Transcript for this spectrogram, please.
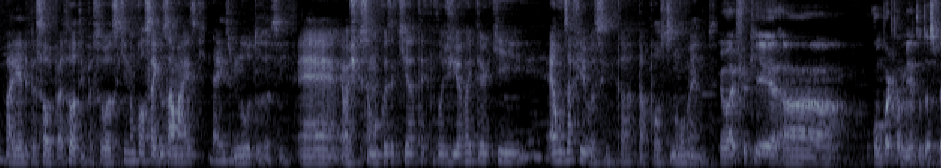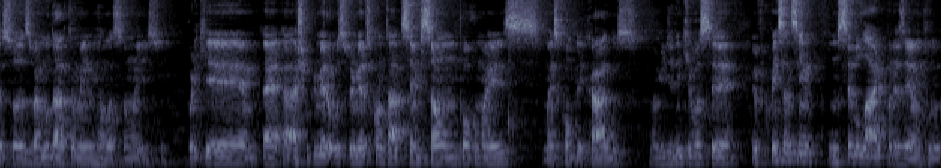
varia de pessoa para pessoa. Tem pessoas que não conseguem usar mais que 10 minutos, assim. É, eu acho que isso é uma coisa que a tecnologia vai ter que... É um desafio, assim, que tá, tá posto no momento. Eu acho que a... o comportamento das pessoas vai mudar também em relação a isso. Porque é, acho que primeiro, os primeiros contatos sempre são um pouco mais, mais complicados. À medida em que você. Eu fico pensando assim, um celular, por exemplo,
